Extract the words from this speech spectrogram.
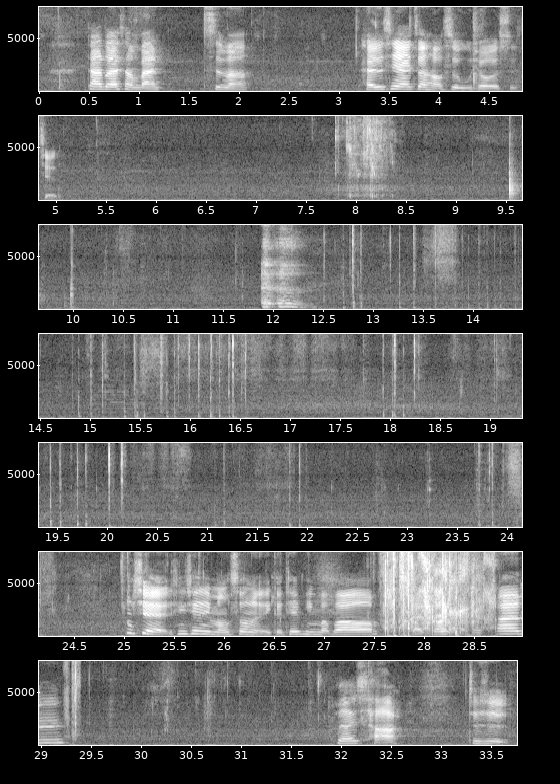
大家都在上班，是吗？还是现在正好是午休的时间？谢谢谢谢柠檬送了一个天平宝宝，晚安晚安。我来查，就是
